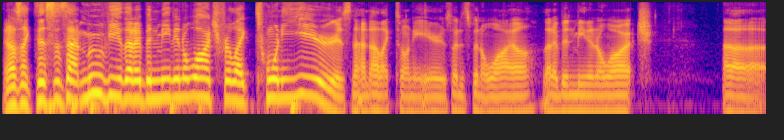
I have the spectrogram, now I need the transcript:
And I was like, this is that movie that I've been meaning to watch for like 20 years. Not, not like 20 years, but it's been a while that I've been meaning to watch. Uh,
